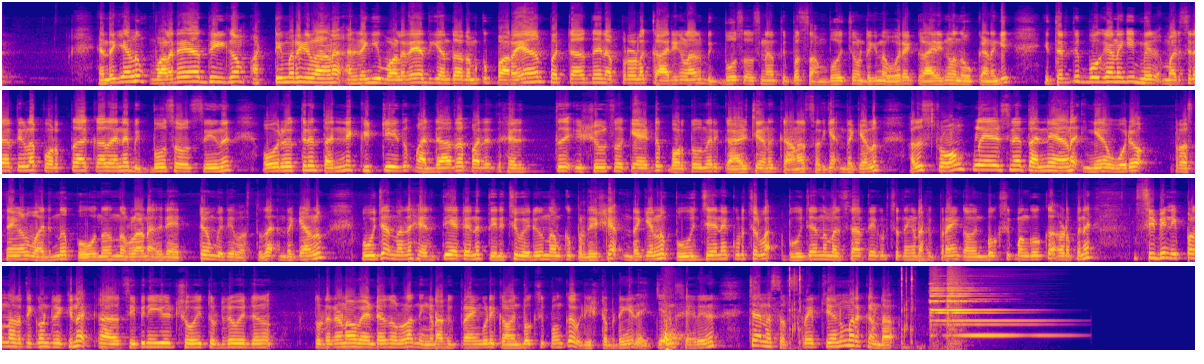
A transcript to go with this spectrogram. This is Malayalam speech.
എന്തൊക്കെയാണ് വളരെയധികം അട്ടിമറികളാണ് അല്ലെങ്കിൽ വളരെയധികം എന്താ നമുക്ക് പറയാൻ പറ്റാത്തതിനപ്പുറമുള്ള കാര്യങ്ങളാണ് ബിഗ് ബോസ് ഹൗസിനകത്ത് ഇപ്പോൾ സംഭവിച്ചുകൊണ്ടിരിക്കുന്ന ഓരോ കാര്യങ്ങൾ നോക്കുകയാണെങ്കിൽ ഇത്തരത്തിൽ പോവുകയാണെങ്കിൽ മത്സരാർത്ഥികളെ പുറത്താക്കാതെ തന്നെ ബിഗ് ബോസ് ഹൗസിൽ നിന്ന് ഓരോരുത്തരും തന്നെ ക്വിറ്റ് ചെയ്തും അല്ലാതെ പല ഹെൽത്ത് ഇഷ്യൂസ് ഒക്കെ ആയിട്ട് പുറത്തു പോകുന്ന ഒരു കാഴ്ചയാണ് കാണാൻ സാധിക്കുക. എന്തൊക്കെയാണ് അത് സ്ട്രോങ് പ്ലേയേഴ്സിനെ തന്നെയാണ് ഇങ്ങനെ ഓരോ പ്രശ്നങ്ങൾ വരുന്നു പോകുന്നത് എന്നുള്ളതാണ് അതിന്റെ ഏറ്റവും വലിയ വസ്തുത. എന്തൊക്കെയാണെങ്കിലും പൂജ നല്ല ഹെൽത്തി ആയിട്ട് തന്നെ തിരിച്ചു വരുമെന്ന് നമുക്ക് പ്രതീക്ഷിക്കാം എന്തൊക്കെയാണെങ്കിലും പൂജനെ കുറിച്ചുള്ള പൂജ എന്ന മത്സരാർത്ഥിയെ കുറിച്ച് നിങ്ങളുടെ അഭിപ്രായം കമന്റ് ബോക്സിൽ പങ്കുവെക്കുക. അവിടെ പിന്നെ സിബിൻ ഇപ്പോൾ നടത്തിക്കൊണ്ടിരിക്കുന്ന സിബിൻ ഈ ഒരു ഷോയിൽ തുടരുവരുന്നു തുടരണോ വേണ്ടോ എന്നുള്ള നിങ്ങളുടെ അഭിപ്രായം കൂടി കമന്റ് ബോക്സിൽ പങ്കുവെക്കുക. വീഡിയോ ഇഷ്ടപ്പെട്ടെങ്കിൽ ലൈക്ക് ചെയ്യാനും ഷെയർ ചെയ്യാനും ചാനൽ സബ്സ്ക്രൈബ് ചെയ്യാനും മറക്കണ്ട.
